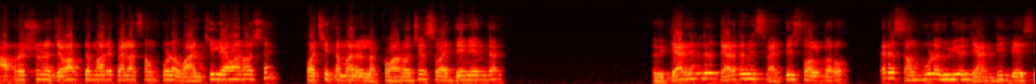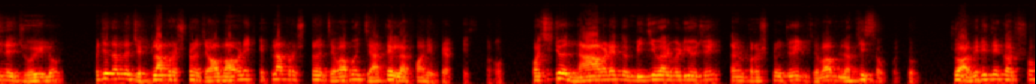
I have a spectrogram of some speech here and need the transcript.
આ પ્રશ્નનો જવાબ તમારે પહેલા સંપૂર્ણ વાંચી લેવાનો છે, પછી તમારે લખવાનો છે સ્વાધ્યાયની અંદર. તો વિદ્યાર્થી મિત્રો, જ્યારે તમે સ્વાધ્યાય સોલ્વ કરો, ત્યારે સંપૂર્ણ વીડિયો ધ્યાનથી બેસીને જોઈ લો. પછી તમને જેટલા પ્રશ્નો જવાબ આવડે, એટલા પ્રશ્નનો જવાબો જાતે લખવાની પ્રેક્ટિસ કરો. પછી જો ના આવડે, તો બીજી વાર વીડિયો જોઈ, તમે પ્રશ્નો જોઈ, જવાબ લખી શકો છો. જો આવી રીતે કરશો,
